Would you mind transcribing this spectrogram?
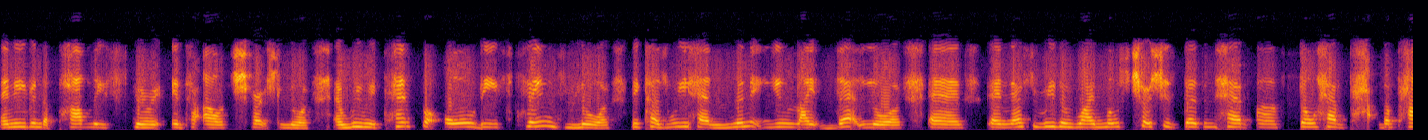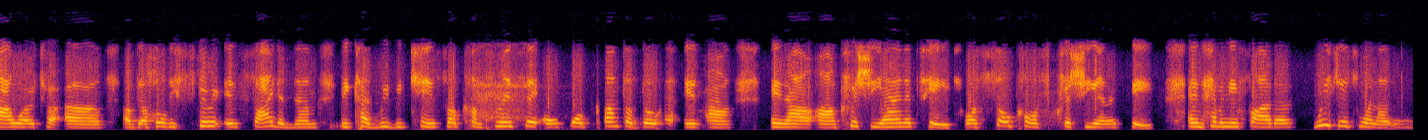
and even the poverty spirit into our church, Lord. And we repent for all these things, Lord, because we had limited you like that, Lord. And and that's the reason why most churches doesn't have uh, don't have the power to uh, of the Holy Spirit inside of them because we became so complacent and so comfortable in our in our uh, Christianity or so-called Christianity. And Heavenly Father, we just want to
